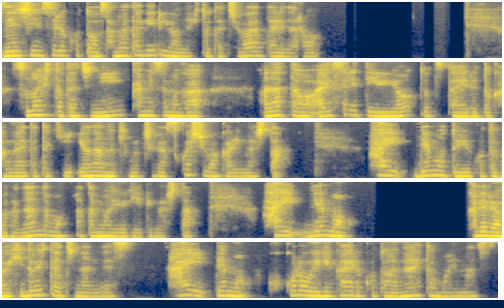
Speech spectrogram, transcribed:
前進することを妨げるような人たちは誰だろうその人たちに神様があなたを愛されているよと伝えると考えたとき、ヨナの気持ちが少しわかりました。はい、でもという言葉が何度も頭をよぎりました。はい、でも彼らはひどい人たちなんです。はい、でも心を入れ替えることはないと思います。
